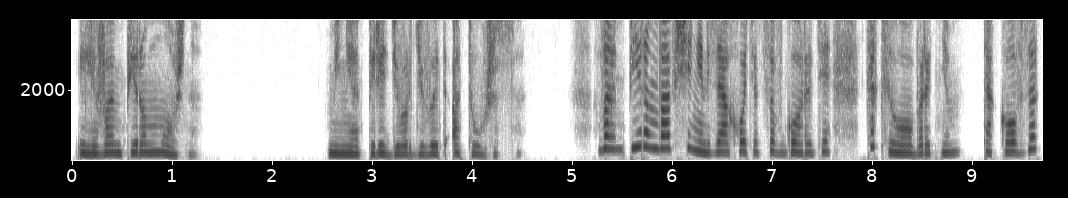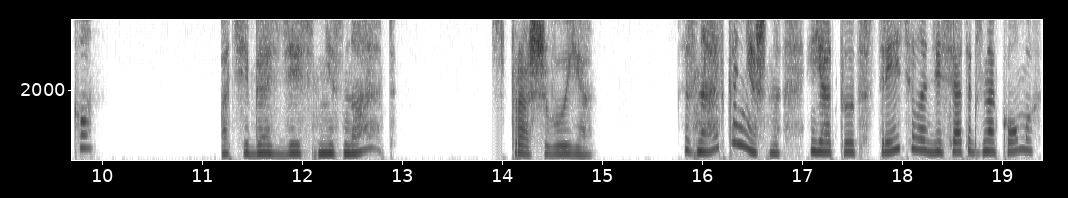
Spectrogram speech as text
Или вампирам можно. Меня передергивает от ужаса. Вампирам вообще нельзя охотиться в городе, как и оборотням. Таков закон. А тебя здесь не знают? Спрашиваю я. Знают, конечно. Я тут встретила десяток знакомых,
